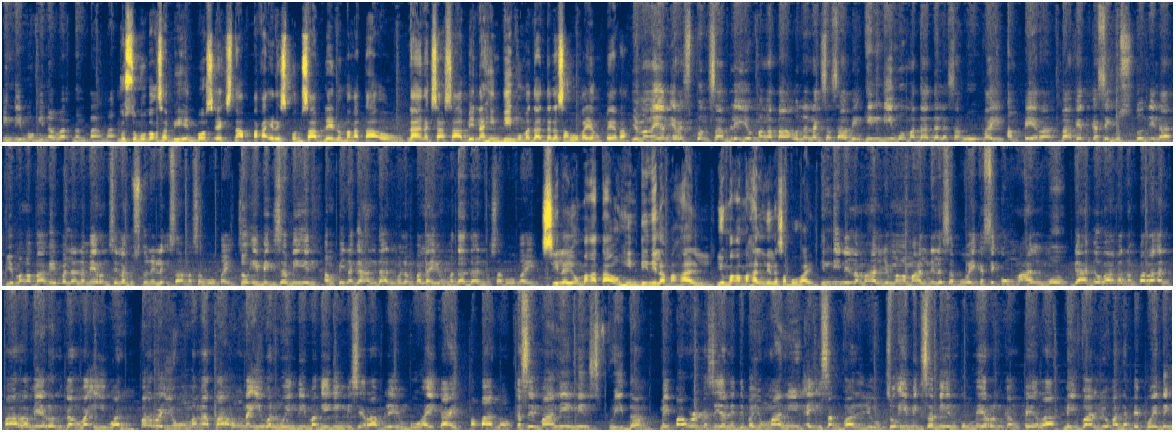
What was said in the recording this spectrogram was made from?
hindi mo ginawa ng tama. Gusto mo bang sabihin, Boss X, napaka-irresponsable ng mga taong na nagsasabi na hindi mo madadala sa hukay ang pera? Yung mga yan, irresponsible yung mga tao na nagsasabing hindi mo madadala sa hukay ang pera. Bakit? Kasi gusto nila, yung mga bagay pala na meron sila, gusto nila isama sa hukay. So, ibig sabihin, ang pinaghahandaan mo lang pala yung madadaan mo sa hukay. Sila yung mga taong hindi nila mahal, yung mga mahal nila sa buhay. Hindi nila mahal yung mga mahal nila sa buhay kasi kung mahal mo, gagawa ka ng paraan para meron kang maiwan. Para yung mga taong naiwan mo hindi magiging miserable yung buhay kahit papano. Kasi money means freedom. May power kasi yan eh, di ba? Yung money ay isang value. So ibig sabihin kung meron kang pera, may value ka na pwedeng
